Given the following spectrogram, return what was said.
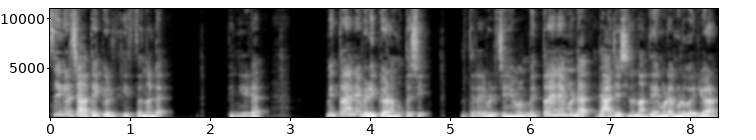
സ്വീകരിച്ച് അകത്തേക്ക് ഇരു- ഇരുത്തുന്നുണ്ട്. പിന്നീട് മിത്രനെ വിളിക്കുകയാണ് മുത്തശ്ശി. മിത്രനെ വിളിച്ചു കഴിയുമ്പോൾ മിത്രനെയും കൊണ്ട് രാജേഷിനും നന്ദിയും കൂടെ അങ്ങോട്ട് വരികയാണ്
